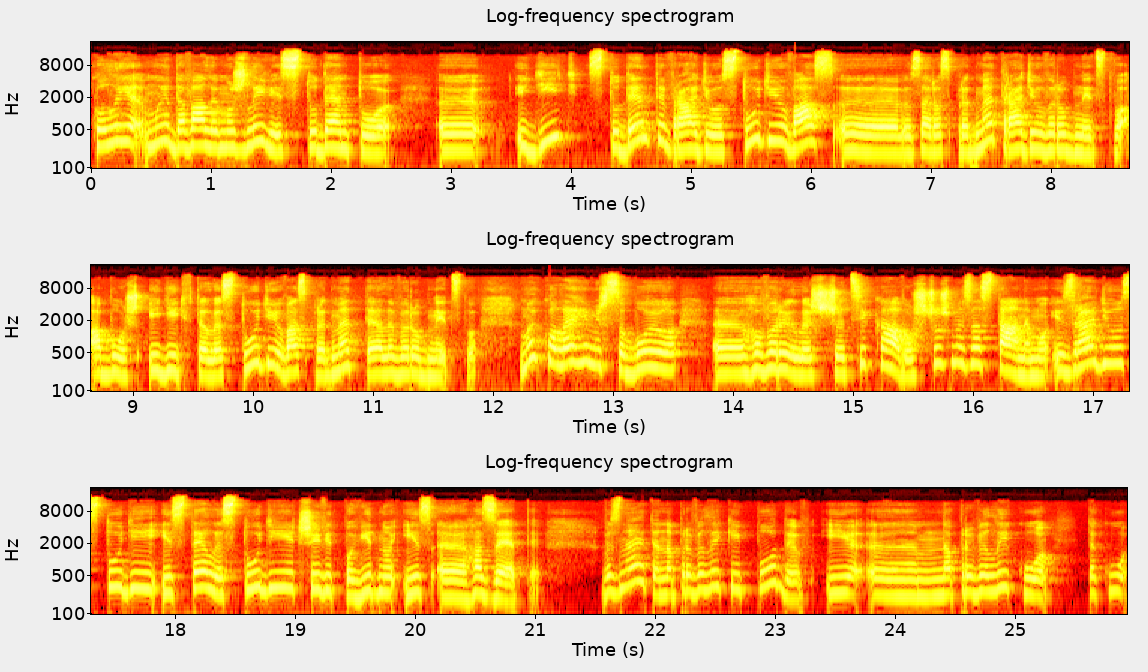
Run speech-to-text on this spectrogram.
коли ми давали можливість студенту. Ідіть, студенти, в радіостудію, вас е, зараз предмет радіовиробництво, або ж ідіть в телестудію, вас предмет телевиробництво. Ми, колеги, між собою е, говорили, що цікаво, що ж ми застанемо із радіостудії, із телестудії чи відповідно із е, газети. Ви знаєте, на превеликий подив і е, на превелику таку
